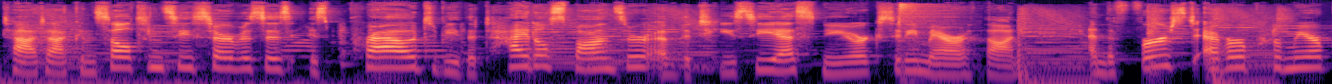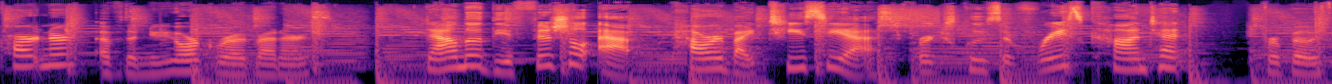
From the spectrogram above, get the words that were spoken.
Tata Consultancy Services is proud to be the title sponsor of the TCS New York City Marathon and the first ever premier partner of the New York Road Runners. Download the official app powered by TCS for exclusive race content for both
